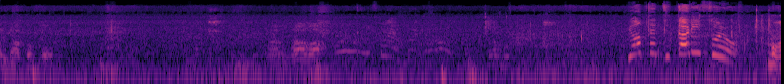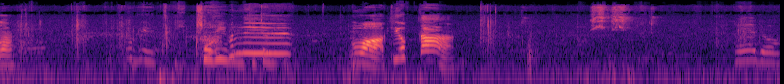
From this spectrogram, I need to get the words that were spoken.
빨리 나 걷고. 아, 잡아봐. 여태 뒷다리 있어요. 뭐가? 여기. 저기 뒷다리. 우와 귀엽다. 해야죠.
